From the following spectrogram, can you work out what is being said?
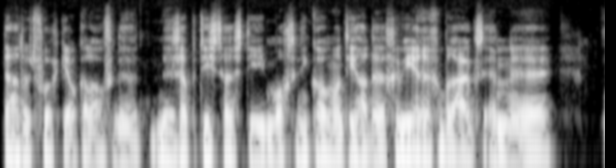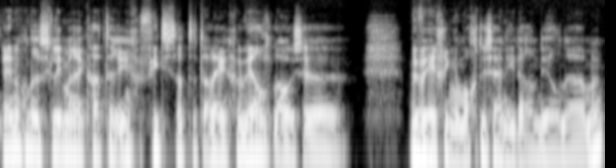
daar hadden we het vorige keer ook al over. De, de Zapatistas die mochten niet komen, want die hadden geweren gebruikt. En uh, een of andere slimmerik had erin gefietst dat het alleen geweldloze bewegingen mochten zijn die daaraan deelnamen.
